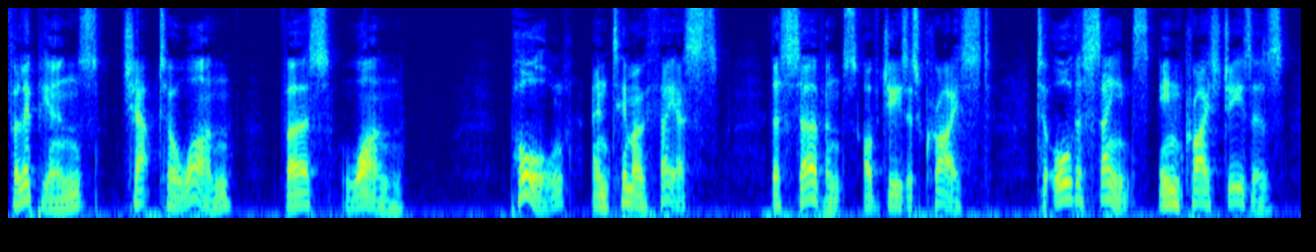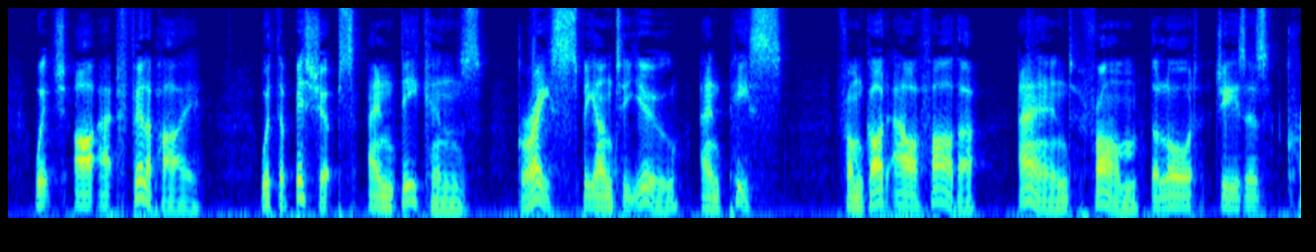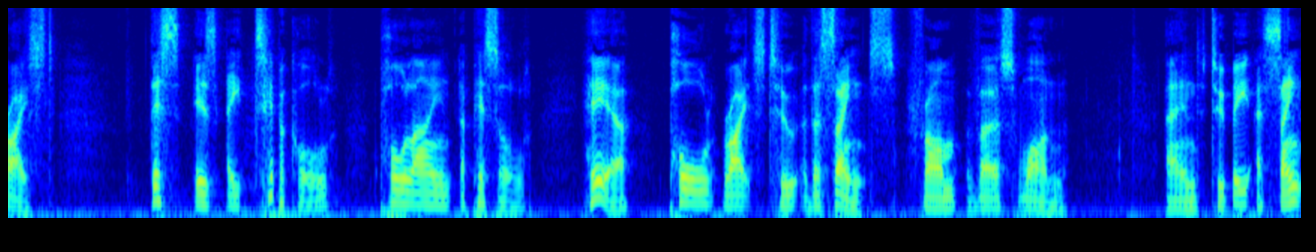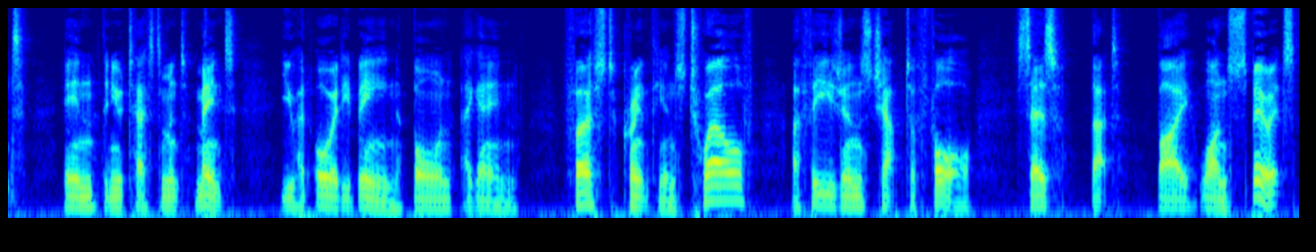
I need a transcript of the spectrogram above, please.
Philippians chapter 1, verse 1. Paul and Timotheus, the servants of Jesus Christ, to all the saints in Christ Jesus, which are at Philippi, with the bishops and deacons, grace be unto you and peace from God our Father and from the Lord Jesus Christ. This is a typical Pauline epistle. Here, Paul writes to the saints from verse 1. And to be a saint in the New Testament meant you had already been born again. 1 Corinthians 12, Ephesians chapter 4 says that by one Spirit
